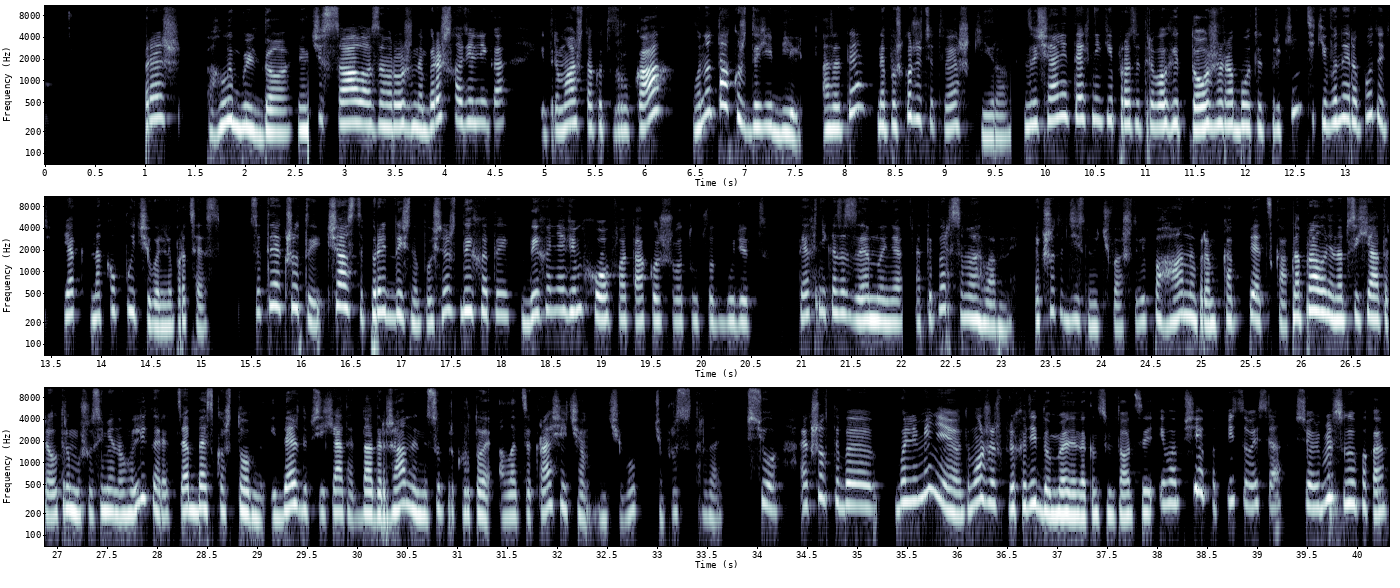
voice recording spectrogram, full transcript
береш глибу льда, чи сало заморожене, береш з холодильника і тримаєш так от в руках. Воно також дає біль, а зате не пошкоджується твоя шкіра. Звичайні техніки проти тривоги теж працюють, прикинь, тільки вони працюють як накопичувальний процес. Зате, якщо ти часто періодично почнеш дихати, дихання Вімхофа також отут от буде техніка заземлення. А тепер саме головне, якщо ти дійсно відчуваєш, тобі погано, прям капець как. Направлення на психіатра, отримуєш у сімейного лікаря, це безкоштовно. Ідеш до психіатра, да, державний, не супер крутой, але це краще, ніж нічого, чи просто страдати. Все. А якщо в тебе то можеш приходити до мене на консультації. І взагалі підписуйся. Все, люблю, цілую, пока.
